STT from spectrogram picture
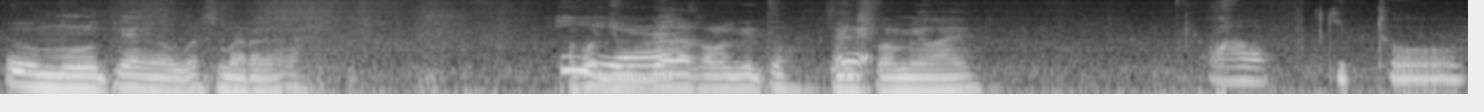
Uh, mulutnya nggak boleh sembarangan. Aku juga lah kalau gitu cari Iya. suami lain. Wow, gitu.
